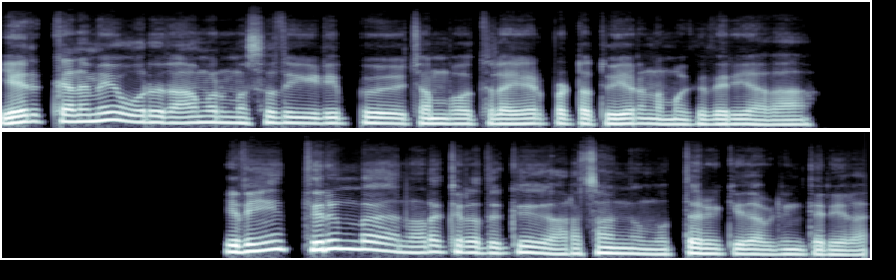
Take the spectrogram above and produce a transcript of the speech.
ஏற்கனவே ஒரு ராமர் மசூதி இடிப்பு சம்பவத்துல ஏற்பட்ட துயரம் நமக்கு தெரியாதா? இத ஏன் திரும்ப நடக்கிறதுக்கு அரசாங்கம் ஒத்துழைக்குது அப்படின்னு தெரியல.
